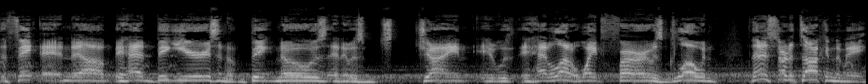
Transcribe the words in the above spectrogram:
The fa- and um, it had big ears and a big nose, and it was giant. It was. It had a lot of white fur. It was glowing. Then it started talking to me,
